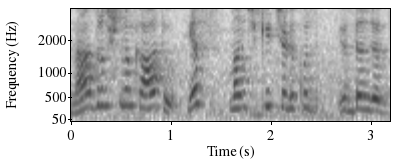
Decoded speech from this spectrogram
నా దృష్టిలో కాదు. ఎస్ మంచికి చెడుకు యుద్ధం జరుగుతుంది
